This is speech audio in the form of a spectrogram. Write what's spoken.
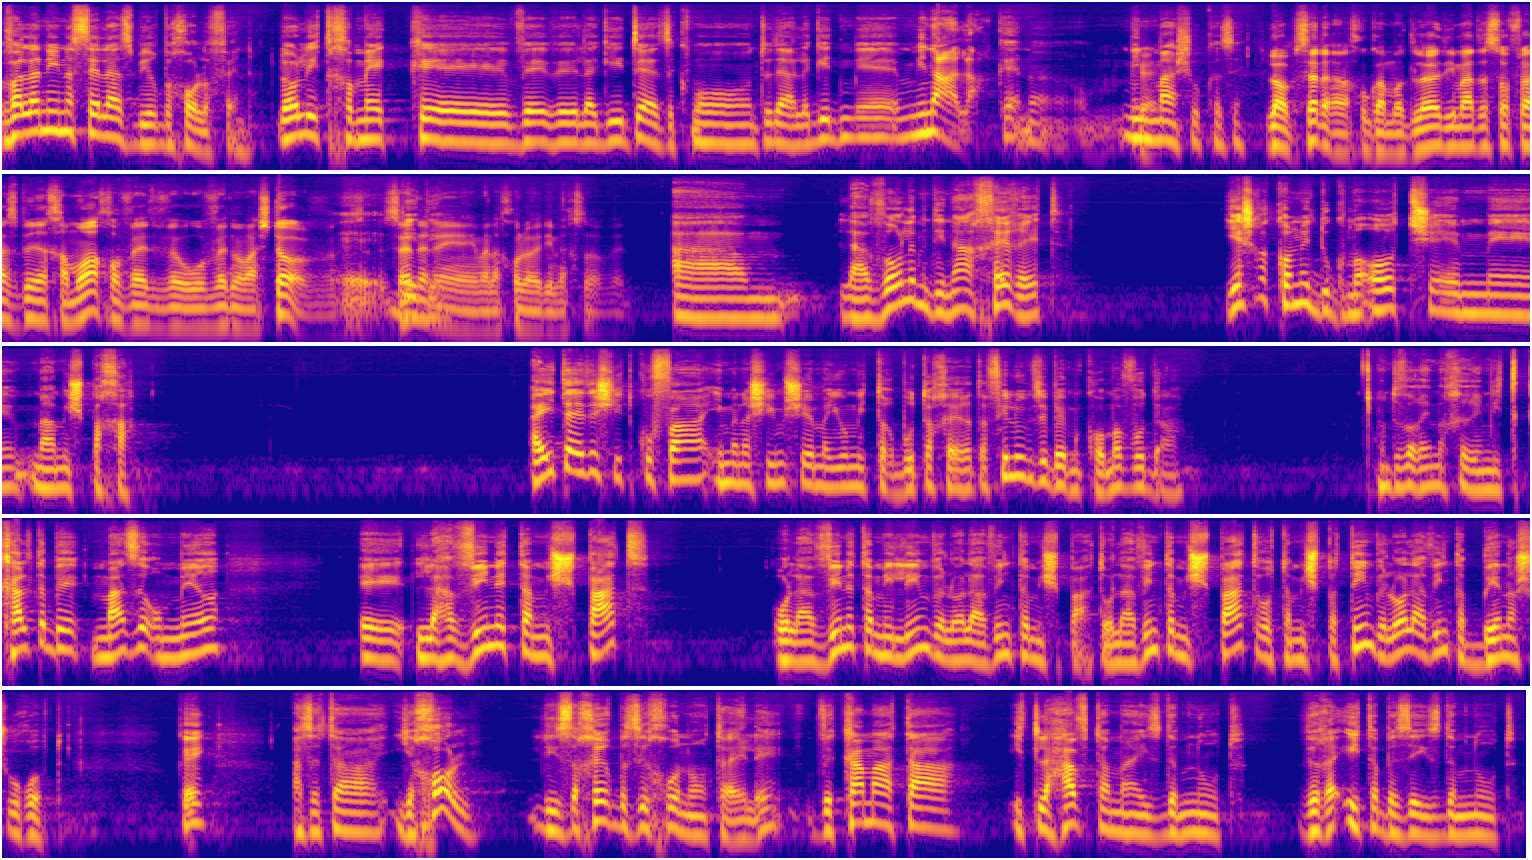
אבל אני אנסה להסביר בכל אופן. לא להתחמק אה, ולהגיד, אה, זה כמו, אתה יודע, להגיד מנהלה, כן? מין כן. משהו כזה. לא, בסדר, אנחנו גם עוד לא יודעים עד הסוף להסביר איך המוח עובד, והוא עובד ממש טוב. בסדר אם אנחנו לא יודעים איך זה עובד. לעבור למדינה אחרת, יש רק כל מיני דוגמאות שהן מהמשפחה. היית איזושהי תקופה עם אנשים שהם היו מתרבות אחרת, אפילו אם זה במקום עבודה, או דברים אחרים. נתקלת במה זה אומר אה, להבין את המשפט, או להבין את המילים ולא להבין את המשפט, או להבין את המשפט או את המשפטים ולא להבין את הבין השורות, אוקיי? אז אתה יכול להיזכר בזיכרונות האלה, וכמה אתה התלהבת מההזדמנות, וראית בזה הזדמנות,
